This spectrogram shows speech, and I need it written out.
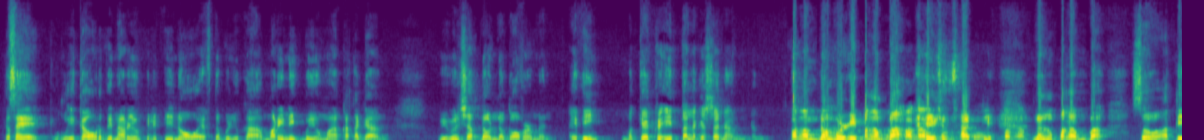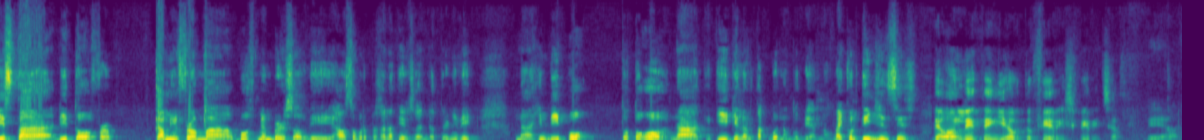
Kasi kung ikaw ordinaryong Pilipino o FW ka, marinig mo yung mga katagang, we will shut down the government. I think magka-create talaga siya ng, ng Pangamba. ng worry, pangamba. Pangamba. exactly. Oo, pangamba. Ng pangamba. So at least uh, dito, for, coming from uh, both members of the House of Representatives and Attorney Vic, na hindi po totoo na titigil ang takbo ng gobyerno. May contingencies. The only thing you have to fear is fear itself. Yeah.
